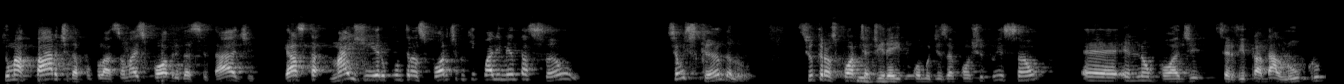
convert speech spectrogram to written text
que uma parte da população mais pobre da cidade gasta mais dinheiro com transporte do que com alimentação. Isso é um escândalo. Se o transporte é uhum. direito, como diz a Constituição, é, ele não pode servir para dar lucro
